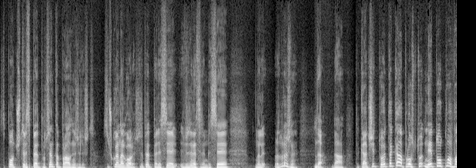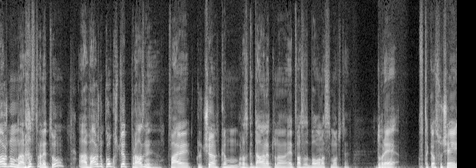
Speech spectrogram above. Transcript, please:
с под 45% празни жилища. Всичко е нагоре. 45-50, виждане 70, нали? Разбираш ли? Да. Да, така че то е така. Просто не е толкова важно нарастването, а е важно колко стоят празни. Това е ключа към разгадаването на е това с балона с имотите. Добре, в такъв случай,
